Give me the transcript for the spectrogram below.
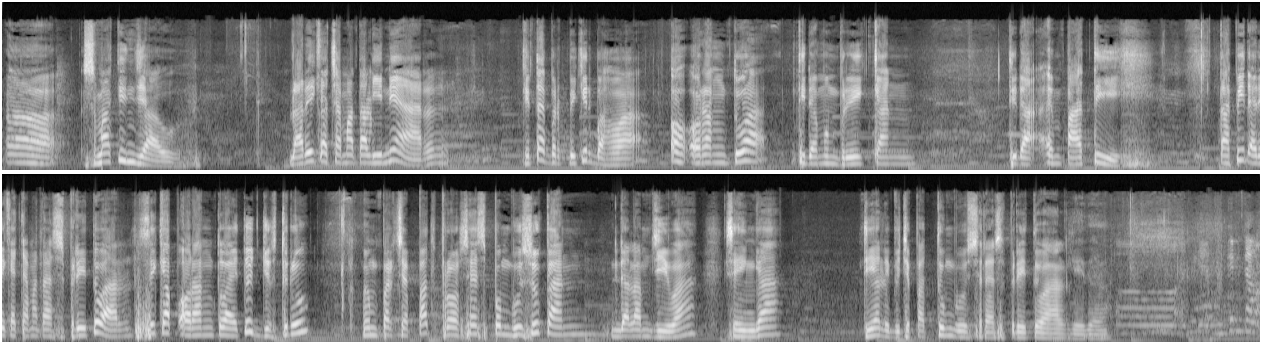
Uh, semakin jauh. Dari kacamata linear kita berpikir bahwa oh orang tua tidak memberikan tidak empati tapi dari kacamata spiritual sikap orang tua itu justru mempercepat proses pembusukan di dalam jiwa sehingga dia lebih cepat tumbuh secara spiritual gitu. Oh, okay. mungkin kalau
